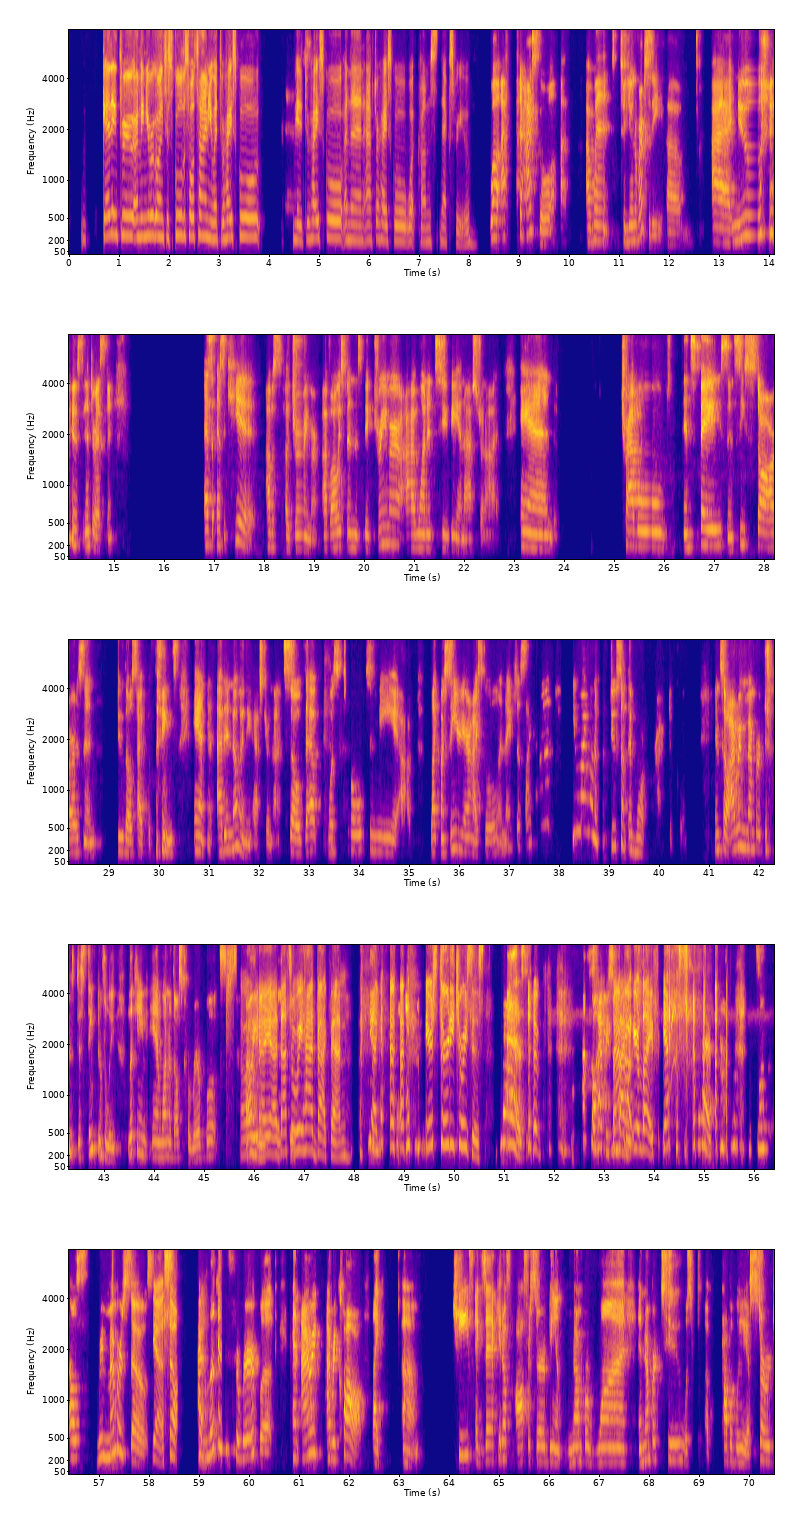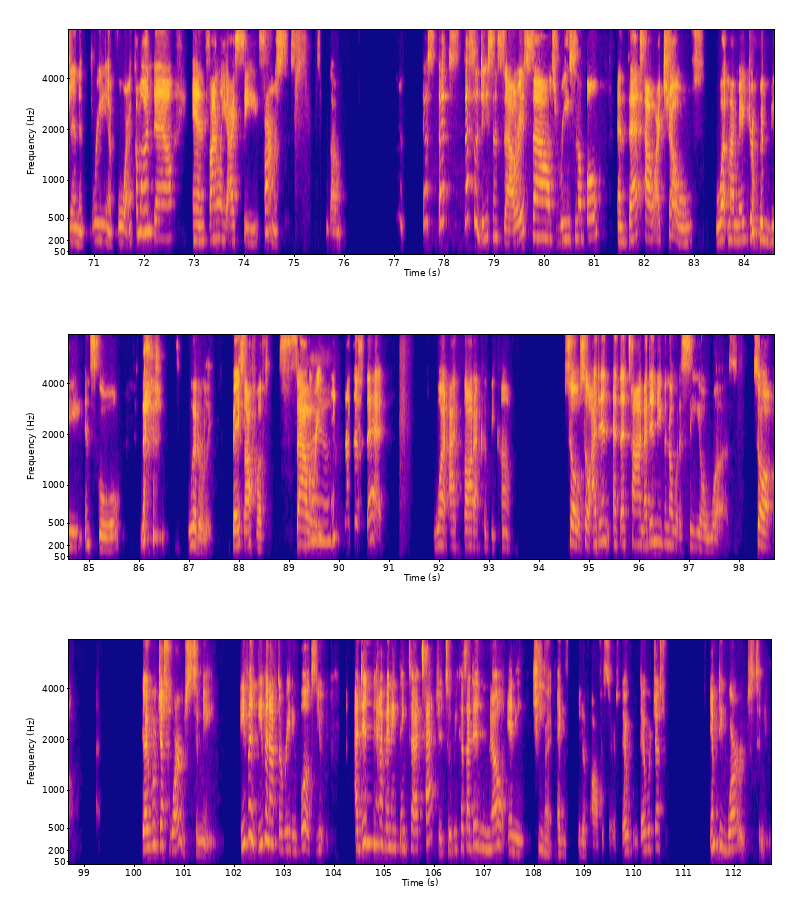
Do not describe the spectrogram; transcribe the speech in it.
getting through, I mean, you were going to school this whole time. You went through high school, made it through high school. And then after high school, what comes next for you? Well, after high school, I, I went to university. Um, I knew it's interesting. As, as a kid, I was a dreamer. I've always been this big dreamer. I wanted to be an astronaut and travel in space and see stars and do those type of things. And I didn't know any astronauts. So that was told to me uh, like my senior year in high school. And they just like, ah, you might want to do something more practical. and so I remember distinctively looking in one of those career books. Oh, yeah, yeah. That's what we had back then. Yeah. Here's 30 choices. Yes. I'm so happy somebody. Map out your life. Yes. yes. Someone else remembers those. Yes. So I look in this career book and I, re- I recall like um, chief executive officer being number one and number two was a probably a surgeon and three and four, and come on down. And finally, I see pharmacists. So, hmm, that's that's that's a decent salary. It sounds reasonable, and that's how I chose what my major would be in school, literally, based off of salary. Yeah. not just that, what I thought I could become. So, so I didn't at that time. I didn't even know what a CEO was. So they were just words to me. Even even after reading books, you, I didn't have anything to attach it to because I didn't know any chief right. executive officers. They they were just empty words to me.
